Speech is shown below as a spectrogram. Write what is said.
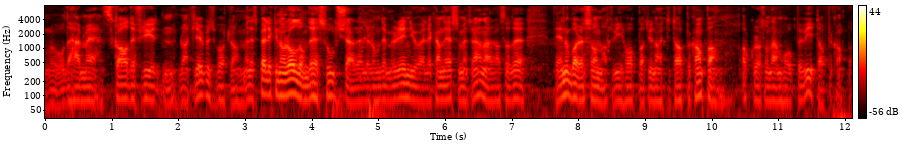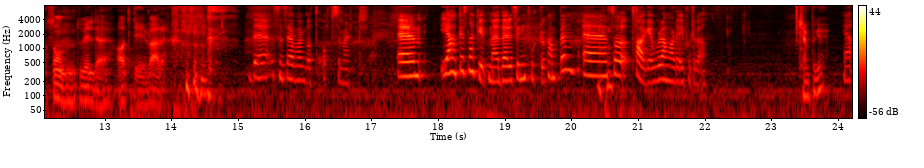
og det her med skadefryden blant Liverpool-supporterne. Men det spiller ikke noen rolle om det er Solskjær eller om det er Mourinho eller hvem det er som er trener. Altså det, det er nå bare sånn at vi håper at United taper kampene, akkurat som de håper vi taper kamper. Sånn vil det alltid være. Det syns jeg var godt oppsummert. Um, jeg har ikke snakket med dere siden Porto-kampen, uh, så Tage, hvordan var det i Portugal? Kjempegøy. Ja.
